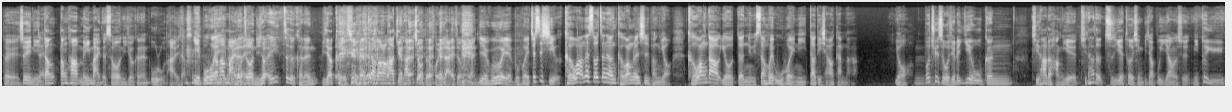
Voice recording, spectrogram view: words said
对，所以你对当当他没买的时候，你就可能侮辱他一下。也不会。当他买了之后，你说：“哎、这个可能比较客气，还是要到让他觉得他救得回来这种感觉。也不会，也不会，就是喜渴望。那时候真的很渴望认识朋友，渴望到有的女生会误会你到底想要干嘛。有，嗯不过确实，我觉得业务跟其他的行业、其他的职业特性比较不一样的是，你对于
